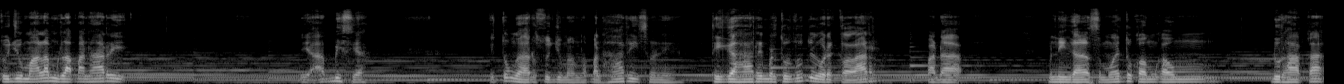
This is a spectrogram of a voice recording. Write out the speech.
tujuh malam delapan hari. Ya habis ya. Itu nggak harus tujuh malam delapan hari sebenarnya. Tiga hari berturut-turut juga udah kelar pada meninggal semua itu kaum kaum durhaka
